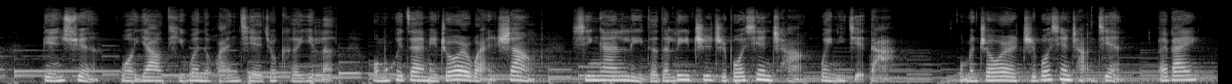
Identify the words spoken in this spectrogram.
点选我要提问的环节就可以了。我们会在每周二晚上。心安理得的荔枝直播现场为你解答，我们周二直播现场见，拜拜。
